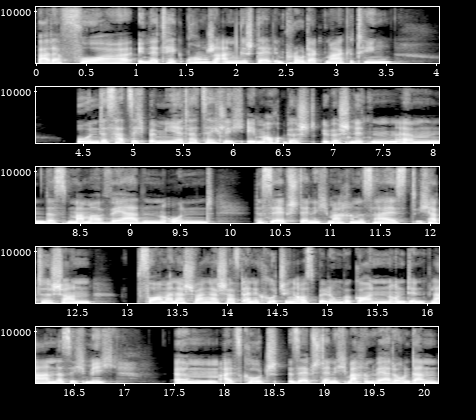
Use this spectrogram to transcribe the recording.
war davor in der Tech-Branche angestellt im Product Marketing und das hat sich bei mir tatsächlich eben auch überschnitten, ähm, das Mama werden und das selbstständig machen. Das heißt, ich hatte schon vor meiner Schwangerschaft eine Coaching-Ausbildung begonnen und den Plan, dass ich mich ähm, als Coach selbstständig machen werde. Und dann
